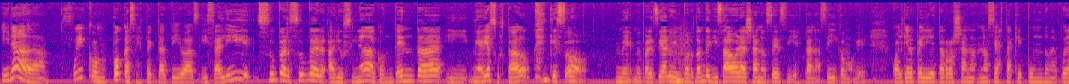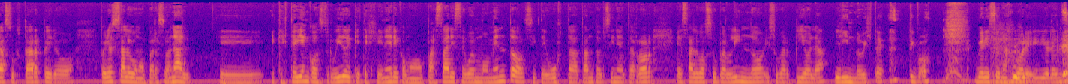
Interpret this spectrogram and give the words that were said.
y nada, fui con pocas expectativas y salí súper, súper alucinada, contenta y me había asustado, que eso me, me parecía algo importante. Quizá ahora ya no sé si están así, como que cualquier peli de terror ya no, no sé hasta qué punto me puede asustar, pero, pero eso es algo como personal. Eh, que esté bien construido y que te genere como pasar ese buen momento, si te gusta tanto el cine de terror, es algo súper lindo y súper piola. Lindo, ¿viste? tipo, ver escenas gore y violencia.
